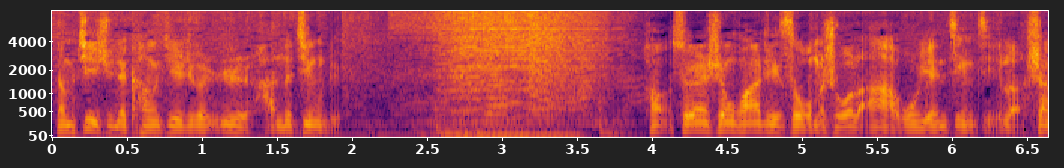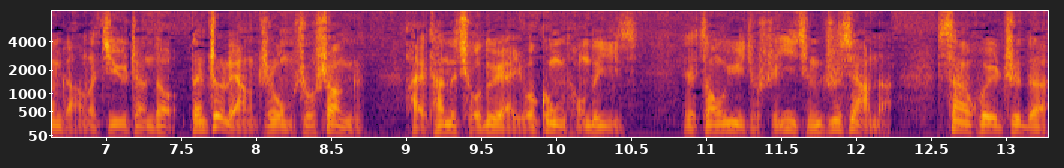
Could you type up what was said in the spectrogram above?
那么继续呢抗击这个日韩的劲旅。好，虽然申花这次我们说了啊无缘晋级了，上港呢继续战斗，但这两支我们说上海滩的球队啊有个共同的意遭遇就是疫情之下呢，赛会制的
